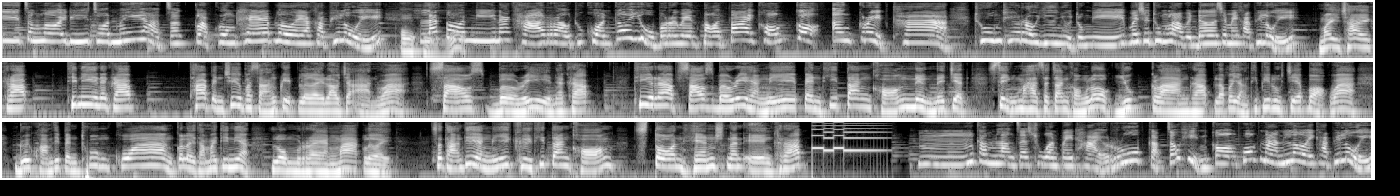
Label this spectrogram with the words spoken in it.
ดีจังเลยดีจนไม่อยากจะกลับกรุงเทพเลยอะค่ะพี่หลุยโอ้โหและตอนนี้นะคะเราทุกคนก็อยู่บริเวณตอนใต้ของเกาะอังกฤษค่ะ ทุ่งที่เรายืนอยู่ตรงนี้ไม่ใช่ทุ่งลาเวนเดอร์ใช่ไหมคะพี่หลุย ไม่ใช่ครับ ที่นี่นะครับ ถ้าเป็นชื่อภาษาอังกฤษเลยเราจะอ่านว่า Salisbury นะครับ ที่ราบ Salisbury แห่งนี้เป็นที่ตั้งของ 1 ใน 7 สิ่งมหัศจรรย์ของโลกยุคกลางครับ แล้วก็อย่างที่พี่ลูกเจี๊ยบบอกว่า ด้วยความที่เป็นทุ่งกว้าง ก็เลยทำให้ที่เนี่ยลมแรงมากเลย สถานที่แห่งนี้คือที่ตั้งของ Stonehenge นั่นเองครับ กำลังจะชวนไปถ่ายรูปกับเจ้าหินกองพวกนั้นเลยค่ะพี่หลุย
